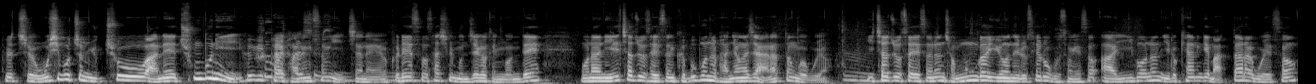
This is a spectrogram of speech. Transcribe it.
그렇죠. 55.6초 안에 충분히 흡입할 가능성이. 있잖아요. 음. 그래서 사실 문제가 된 건데 원안이 1차 조사에서는 그 부분을 반영하지 않았던 거고요. 음. 2차 조사에서는 전문가 위원회를 새로 구성해서 아 이거는 이렇게 하는 게 맞다라고 해서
